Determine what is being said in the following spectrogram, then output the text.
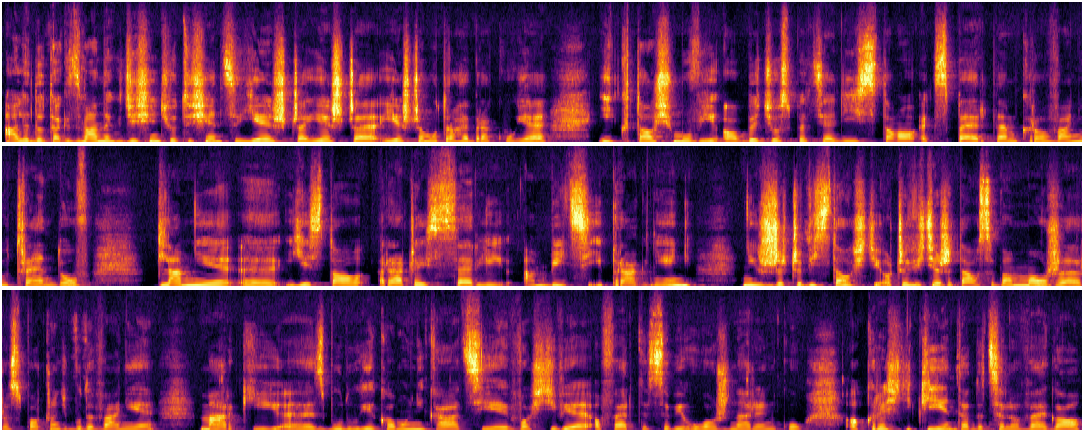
ale do tak zwanych 10 tysięcy jeszcze, jeszcze, jeszcze mu trochę brakuje i ktoś mówi o byciu specjalistą, ekspertem, kreowaniu trendów, dla mnie e, jest to raczej z serii ambicji i pragnień niż rzeczywistości. Oczywiście, że ta osoba może rozpocząć budowanie marki, e, zbuduje komunikację, właściwie ofertę sobie ułoży na rynku, określi klienta docelowego.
